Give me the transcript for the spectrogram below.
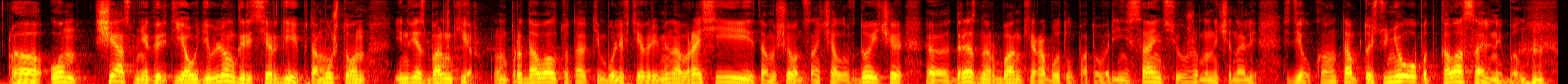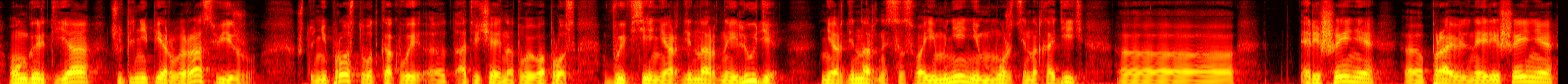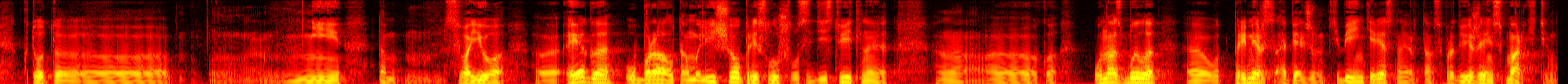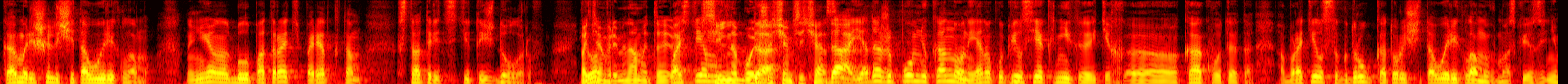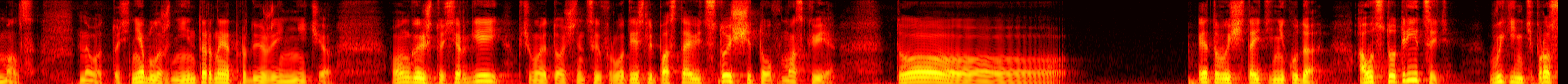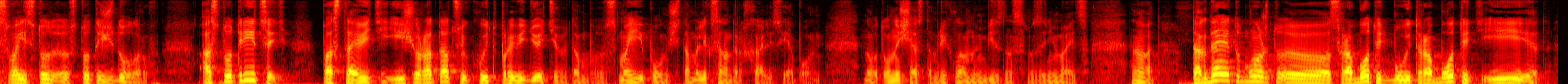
он сейчас мне говорит, я удивлен, говорит Сергей, потому что он инвестбанкир. Он продавал тут, а тем более в те времена в России, там еще он сначала в Deutsche, э, Дрезнер банке работал, потом в Ренессансе уже мы начинали сделку, а он там, то есть у него опыт колоссальный был. Он говорит, я чуть ли не первый раз вижу, что не просто вот как вы, э, отвечая на твой вопрос, вы все неординарные люди, неординарные со своим мнением, можете находить э, решение, э, правильное решение, кто-то э, не там свое э, эго убрал там или еще прислушался действительно это, у нас было, вот пример, опять же, тебе интересно, наверное, там, с продвижением, с маркетингом. Когда мы решили счетовую рекламу, на нее надо было потратить порядка там 130 тысяч долларов. По И тем вот- временам это по тем- сильно больше, да. чем сейчас. Да, я даже помню каноны. Я накупил себе книг этих, э, как вот это. Обратился к другу, который счетовой рекламой в Москве занимался. Ну вот, то есть не было же ни интернет-продвижения, ничего. Он говорит, что Сергей, почему я точно цифру, вот если поставить 100 счетов в Москве, то это вы считаете никуда. А вот 130 выкинете просто свои 100, 100 тысяч долларов. А 130 поставите и еще ротацию какую-то проведете там, с моей помощью. Там Александр Халис, я помню. Ну, вот он и сейчас там рекламным бизнесом занимается. Вот. Тогда это может э, сработать, будет работать и это.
